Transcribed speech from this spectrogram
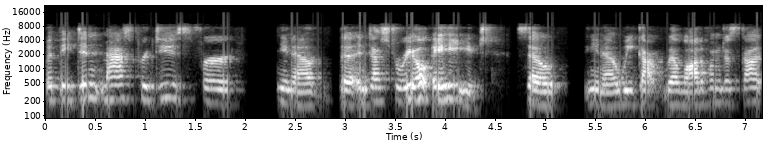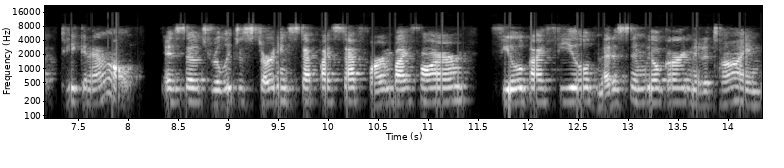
but they didn't mass produce for, you know, the industrial age. So, you know, we got a lot of them just got taken out. And so it's really just starting step by step, farm by farm, field by field, medicine wheel garden at a time,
